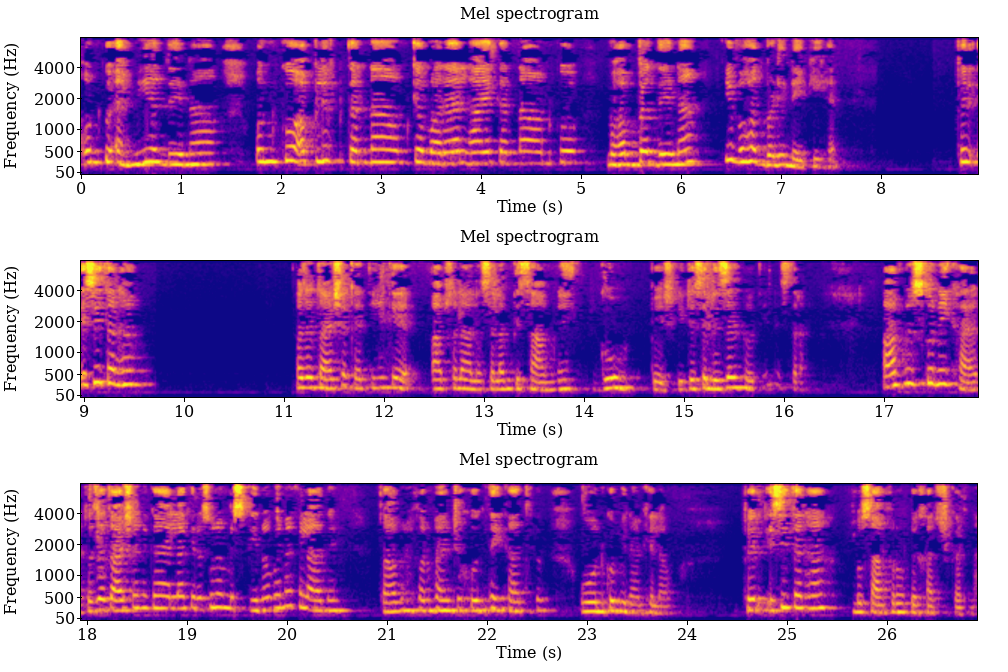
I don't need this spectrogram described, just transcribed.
ان کو اہمیت دینا، ان کو اپلفٹ کرنا، ان کے مرائل ہائی کرنا، ان کو محبت دینا، یہ بہت بڑی نیکی ہے۔ پھر اسی طرح حضرت عائشہ کہتی ہے کہ آپ صلی اللہ علیہ وسلم کے سامنے گو پیش کی، جیسے لزرٹ ہوتی ہے اس طرح۔ آپ نے اس کو نہیں کھایا۔ تو حضرت عائشہ نے کہا، اللہ کے رسول مسکینوں کو نہ کھلا دیں۔ تو آپ نے فرمایا، جو خود نہیں کھاتے وہ ان کو بھی نہ کھلاؤ۔ پھر اسی طرح مسافروں پہ خرچ کرنا۔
